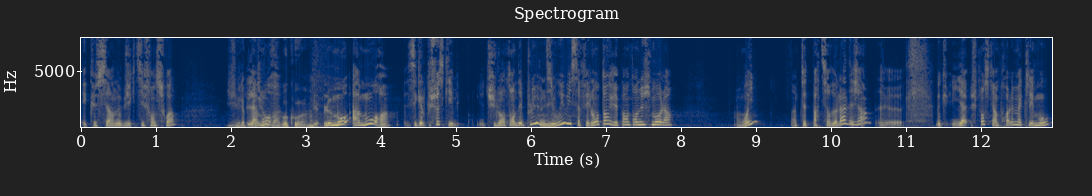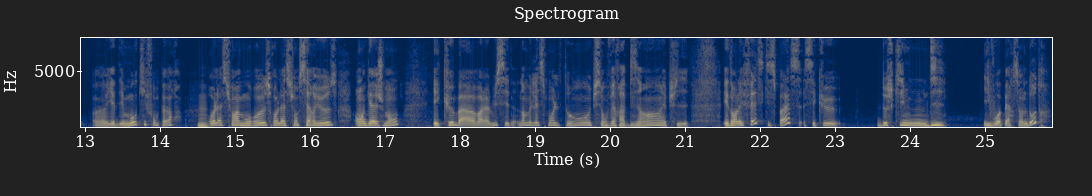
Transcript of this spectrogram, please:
et que c'est un objectif en soi. L'amour, beaucoup. Hein. le- le mot amour, c'est quelque chose qui tu l'entendais plus. Il me dit oui oui, ça fait longtemps que j'ai pas entendu ce mot-là. Oui. On va peut-être partir de là déjà. Euh, donc, il y a, je pense qu'il y a un problème avec les mots. Euh, il y a des mots qui font peur. Hmm. Relation amoureuse, relation sérieuse, engagement, et que bah voilà, lui c'est non mais laisse-moi le temps et puis on verra bien et puis et dans les faits, ce qui se passe, c'est que de ce qu'il me dit, il voit personne d'autre.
